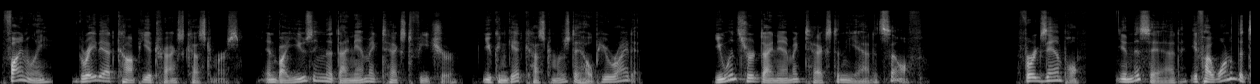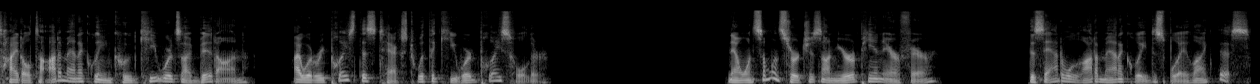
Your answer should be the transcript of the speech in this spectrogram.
Finally, great ad copy attracts customers, and by using the dynamic text feature, you can get customers to help you write it. You insert dynamic text in the ad itself. For example, in this ad, if I wanted the title to automatically include keywords I bid on, I would replace this text with the keyword placeholder. Now when someone searches on European airfare, this ad will automatically display like this.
